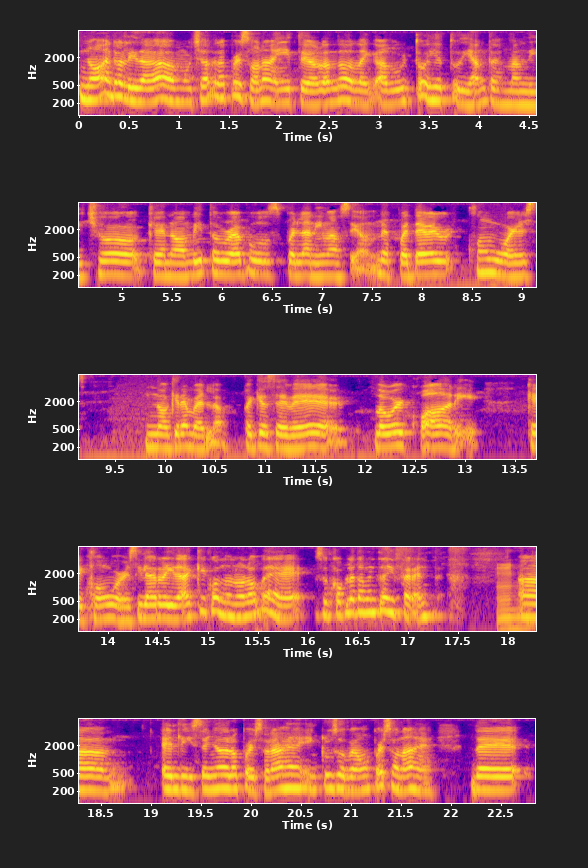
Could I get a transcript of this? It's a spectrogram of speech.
No, en realidad muchas de las personas, y estoy hablando de like, adultos y estudiantes, me han dicho que no han visto Rebels por la animación. Después de ver Clone Wars, no quieren verlo, porque se ve lower quality que Clone Wars. Y la realidad es que cuando uno lo ve, son completamente diferentes. Um, el diseño de los personajes, incluso vemos personajes de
